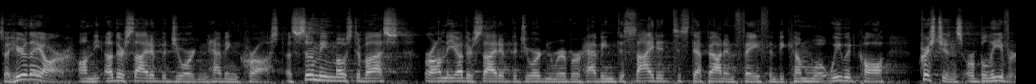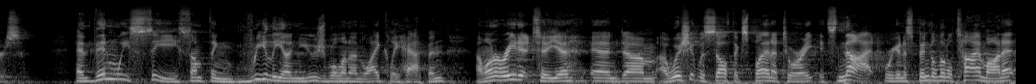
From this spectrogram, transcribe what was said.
So here they are on the other side of the Jordan, having crossed, assuming most of us are on the other side of the Jordan River, having decided to step out in faith and become what we would call Christians or believers. And then we see something really unusual and unlikely happen. I want to read it to you, and um, I wish it was self explanatory. It's not. We're going to spend a little time on it.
